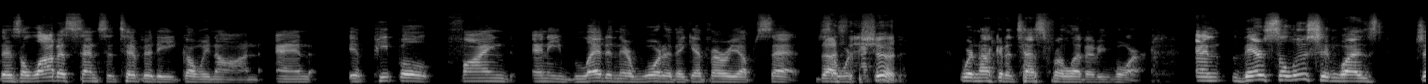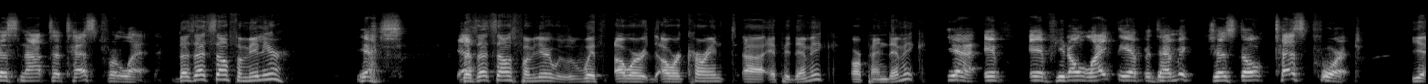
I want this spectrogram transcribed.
there's a lot of sensitivity going on, and if people find any lead in their water, they get very upset. That's so they should. We're not going to test for lead anymore. And their solution was just not to test for lead. Does that sound familiar? Yes. yes. Does that sound familiar with our our current uh, epidemic or pandemic? Yeah. If if you don't like the epidemic, just don't test for it. Yeah,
